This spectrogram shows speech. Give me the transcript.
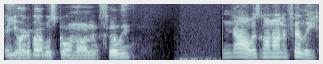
And you heard about what's going on in Philly? No, what's going on in Philly?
